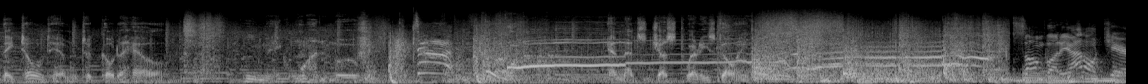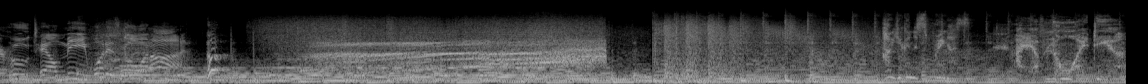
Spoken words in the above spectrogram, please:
They told him to go to hell, You make one move. and that's just where he's going. Somebody, I don't care who, tell me what is going on. How are you gonna spring us? I have no idea.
